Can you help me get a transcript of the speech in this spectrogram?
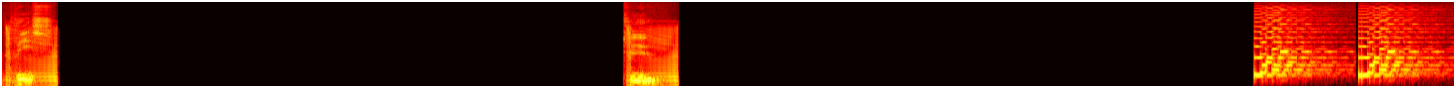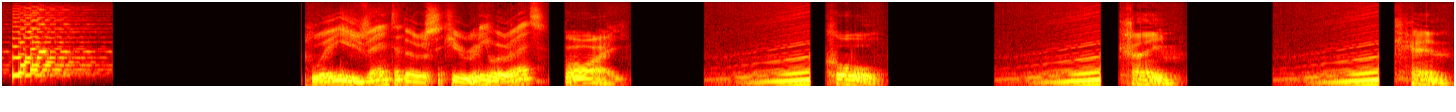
this, to, Please enter the security words. Call, came, can,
